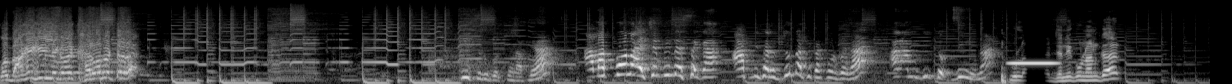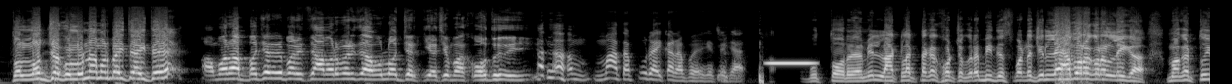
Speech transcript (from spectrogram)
ওই বাঘে গিলে কয় খারাপ একটা কি শুরু করছেন আপনি হ্যাঁ? আমার ফোন আইছে বিদেশ থেকে আপনি তাহলে জুতা পিটা করবেন হ্যাঁ? আর আমি দিত দিই না। জানি কোনখানকার তোর লজ্জা করল না আমার বাড়িতে আইতে? আমার আব্বাজানের বাড়িতে আমার বাড়িতে আমার লজ্জার কি আছে মা? কত দিই মাথা পুরাই খারাপ হয়ে গেছে গা। তোরে আমি লাখ লাখ টাকা খরচ করে বিদেশ পাঠাচ্ছি লেখাপড়া করার লেগা। মগার তুই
